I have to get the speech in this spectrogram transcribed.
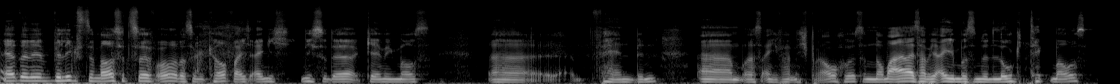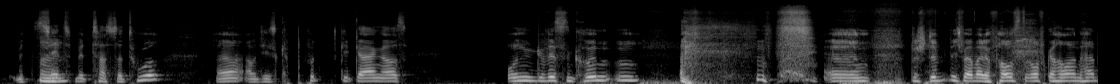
Er hatte die billigste Maus für 12 Euro oder so gekauft, weil ich eigentlich nicht so der Gaming-Maus äh, Fan bin. Ähm, oder das eigentlich einfach nicht brauche. Und normalerweise habe ich eigentlich immer so eine Logitech-Maus mit mhm. Set, mit Tastatur. Ja, aber die ist kaputt gegangen aus ungewissen Gründen. ähm, bestimmt nicht, weil meine Faust drauf gehauen hat.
